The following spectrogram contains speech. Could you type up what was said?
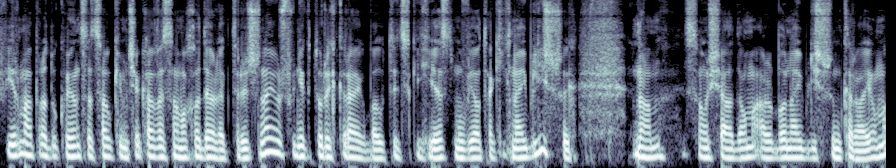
firma produkująca całkiem ciekawe samochody elektryczne. Już w niektórych krajach bałtyckich jest, mówię o takich najbliższych nam sąsiadom albo najbliższym krajom,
